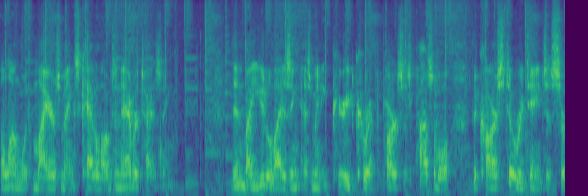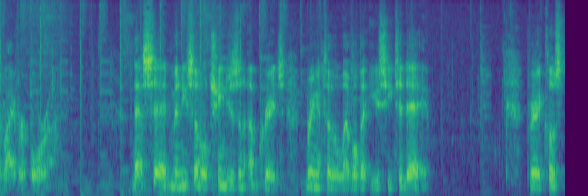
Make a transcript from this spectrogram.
along with Meyers-Manx catalogs and advertising. Then by utilizing as many period correct parts as possible, the car still retains its survivor aura. That said, many subtle changes and upgrades bring it to the level that you see today. Very close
